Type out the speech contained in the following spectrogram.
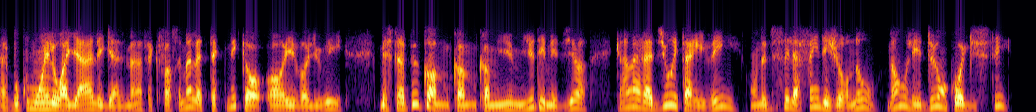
euh, beaucoup moins loyale également. Fait que forcément, la technique a, a évolué. Mais c'est un peu comme comme comme milieu, milieu des médias. Quand la radio est arrivée, on a dit c'est la fin des journaux. Non, les deux ont coexisté.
